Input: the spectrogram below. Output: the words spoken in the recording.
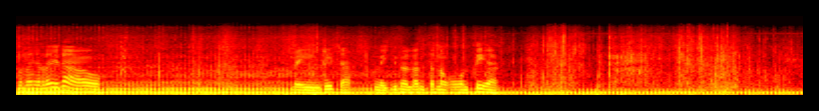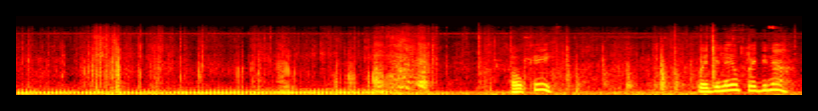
Maray-ray na oh. Mainit ah. Medyo nalanta ng konti ah. Okay. Pwede na yun, pwede na.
